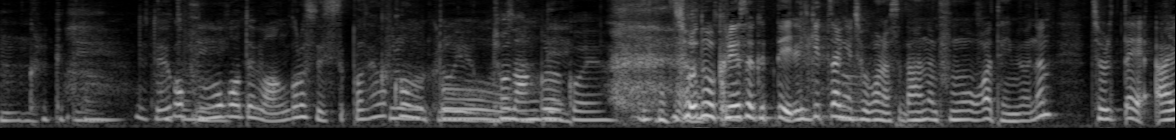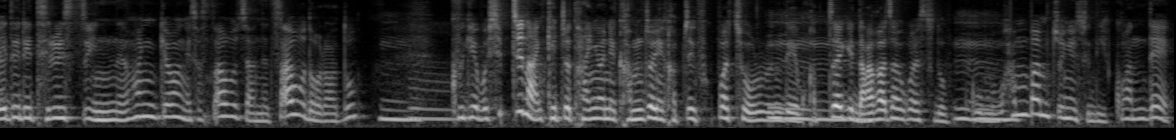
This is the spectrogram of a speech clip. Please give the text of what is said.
음. 음. 그렇겠다. 근데 내가 맞아. 부모가 되면 안 그럴 수 있을까 생각하면 그러- 그러게요. 또전안 그럴 네. 거예요. 저도 그래서 그때 일기장에 어. 적어놨어. 나는 부모가 되면은 절대 아이들이 들을 수 있는 환경에서 싸우지 않는 싸우더라도 음. 음. 그게 뭐 쉽진 않겠죠. 당연히 감정이 갑자기 북받쳐 오르는데 음. 갑자기 나가자고 할 수도 없고 음. 뭐 한밤중일 수도 있고 한데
